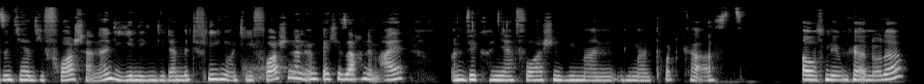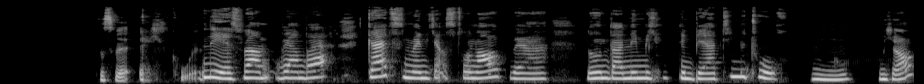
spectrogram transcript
sind ja die Forscher, ne, diejenigen, die da mitfliegen und die forschen dann irgendwelche Sachen im All. Und wir können ja forschen, wie man, wie man Podcasts aufnehmen kann, oder? Das wäre echt cool. Nee, es wäre wär am geilsten, wenn ich Astronaut wäre. Und dann nehme ich den Berti mit hoch. Mhm. Mich auch?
